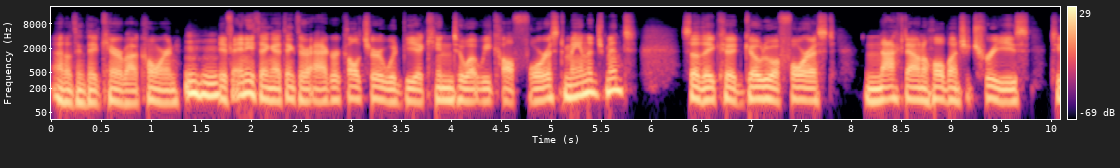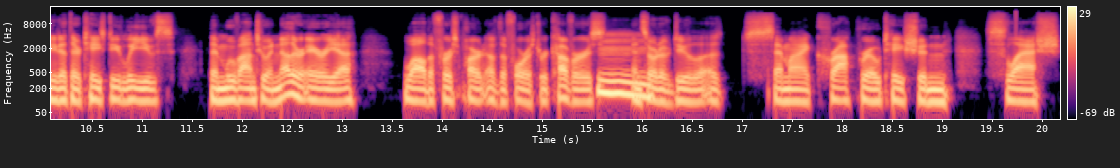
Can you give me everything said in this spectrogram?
I don't think they'd care about corn. hmm If anything, I think their agriculture would be akin to what we call forest management. So they could go to a forest, knock down a whole bunch of trees to get at their tasty leaves, then move on to another area while the first part of the forest recovers Mm. and sort of do a semi crop rotation slash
